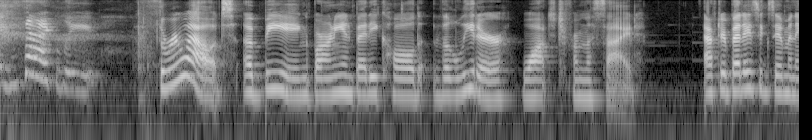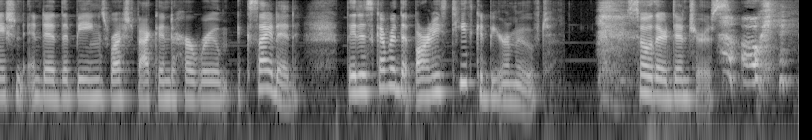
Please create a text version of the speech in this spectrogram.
Exactly. Throughout, a being Barney and Betty called the leader watched from the side. After Betty's examination ended, the beings rushed back into her room, excited. They discovered that Barney's teeth could be removed. So their dentures. Okay.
